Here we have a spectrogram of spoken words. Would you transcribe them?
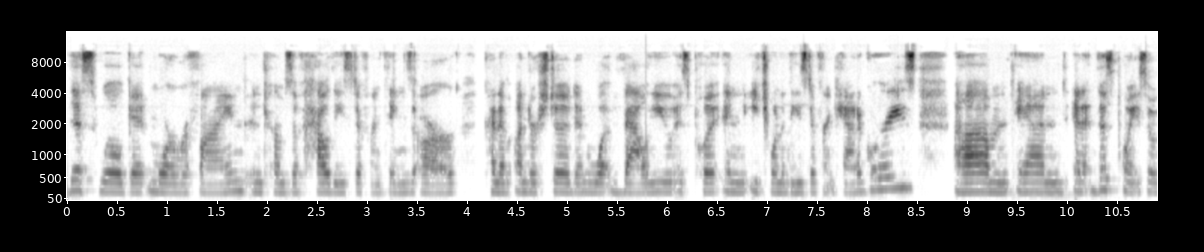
this will get more refined in terms of how these different things are kind of understood and what value is put in each one of these different categories. Um, and and at this point, so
